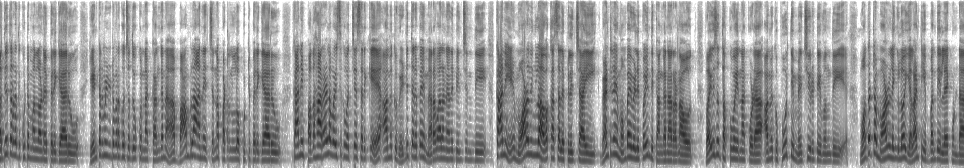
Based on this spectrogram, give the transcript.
మధ్యతరగతి కుటుంబంలోనే పెరిగారు. ఇంటర్మీడియట్ వరకు చదువుకున్న కంగన బాంబ్లా అనే చిన్న పట్టణంలో పుట్టి పెరిగారు. కానీ పదహారేళ్ళ వయసుకు వచ్చేసరికి ఆమెకు వెండి తెరపై మెరవాలని అనిపించింది. కానీ మోడలింగ్లో అవకాశాలు పిలిచాయి. వెంటనే ముంబై వెళ్ళిపోయింది కంగనా రనౌత్. వయసు తక్కువైనా కూడా ఆమెకు పూర్తి మెచ్యూరిటీ ఉంది. మొదట మోడలింగ్లో ఎలాంటి ఇబ్బంది లేకుండా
